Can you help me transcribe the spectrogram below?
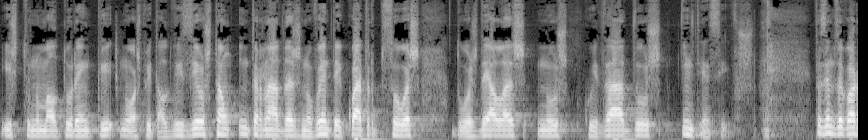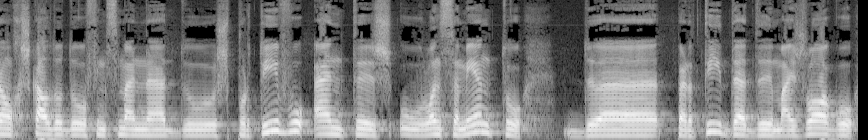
isto numa altura em que no Hospital de Viseu estão internadas 94 pessoas, duas delas nos cuidados intensivos. Fazemos agora um rescaldo do fim de semana do esportivo. Antes, o lançamento da partida de mais logo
